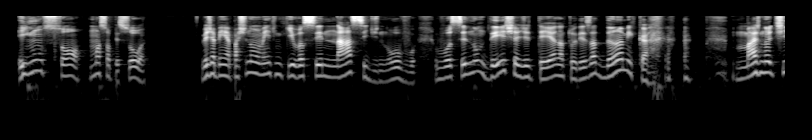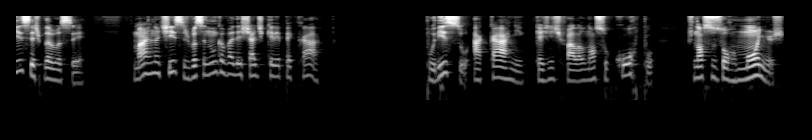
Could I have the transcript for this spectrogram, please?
em um só, uma só pessoa? Veja bem, a partir do momento em que você nasce de novo, você não deixa de ter a natureza adâmica. Mais notícias para você. Mais notícias, você nunca vai deixar de querer pecar. Por isso, a carne que a gente fala, o nosso corpo, os nossos hormônios,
